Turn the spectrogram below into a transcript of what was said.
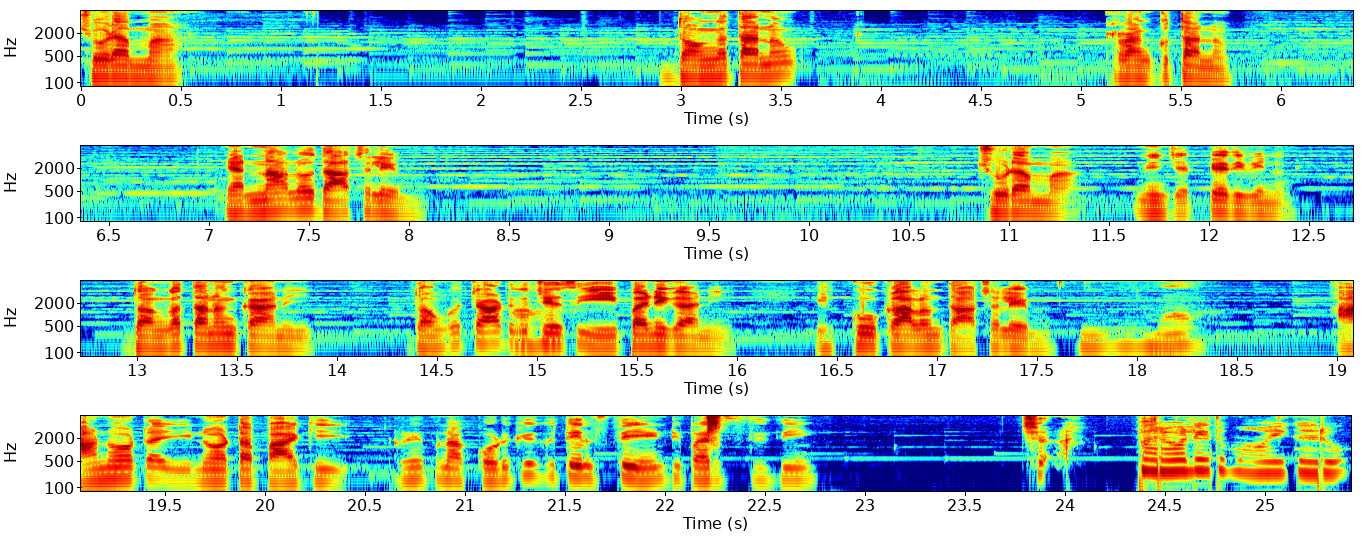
చూడమ్మా దొంగతనం రంకుతనం ఎన్నాలో దాచలేము. చూడమ్మా నేను చెప్పేది విను. దొంగతనం కానీ దొంగచాటుకు చేసి ఈ పని కానీ ఎక్కువ కాలం దాచలేము. ఆ నోట ఈ నోట పాకి రేపు నా కొడుకుకి తెలిస్తే ఏంటి పరిస్థితి? పర్వాలేదు మావయ్య గారు.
